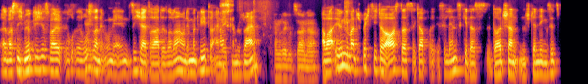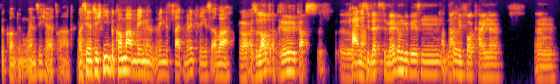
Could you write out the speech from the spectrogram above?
Äh, was nicht möglich ist, weil hm. Russland im UN-Sicherheitsrat ist, oder? Und immer ein Veto einlegt, kann das sein? Kann sehr gut sein, ja. Aber irgendjemand spricht sich doch aus, dass, ich glaube, Zelensky, dass Deutschland einen ständigen Sitz bekommt im UN-Sicherheitsrat. Was mhm. sie natürlich nie bekommen haben wegen, wegen des Zweiten Weltkrieges, aber. Ja, also laut April gab es äh, keine. Das ist die letzte Meldung gewesen. April. Nach wie vor keine, ähm,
